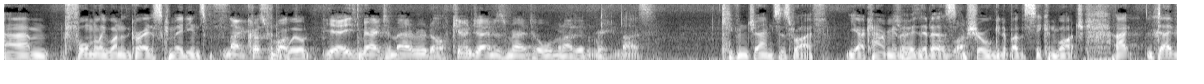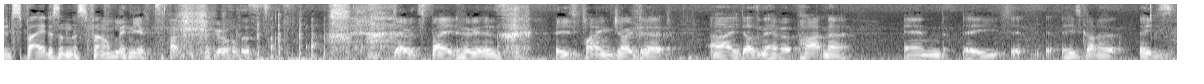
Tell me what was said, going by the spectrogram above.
um, formerly one of the greatest comedians No, Chris in Rock. the world. Yeah, he's married to Maya Rudolph. Kevin James is married to a woman I didn't recognise. Kevin James's wife. Yeah, I can't remember She's who that is. I'm sure we'll get it by the second watch. Uh, David Spade is in this film. plenty of time to figure all this stuff out. David Spade, who is he's playing Joe Dirt. Uh, he doesn't have a partner, and he he's got a he's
